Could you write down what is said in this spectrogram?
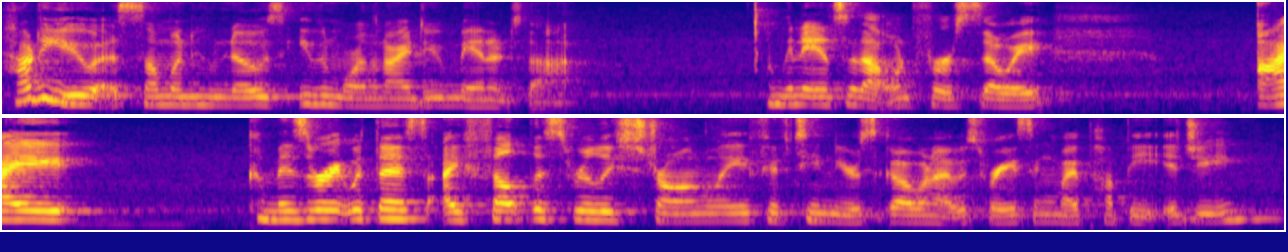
How do you, as someone who knows even more than I do, manage that? I'm going to answer that one first, Zoe. I commiserate with this. I felt this really strongly 15 years ago when I was raising my puppy, Iggy.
